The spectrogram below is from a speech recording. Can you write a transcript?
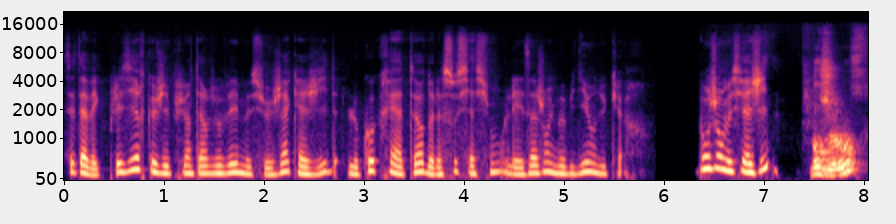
C'est avec plaisir que j'ai pu interviewer Monsieur Jacques Agide, le co-créateur de l'association Les Agents Immobiliers ont du cœur. Bonjour Monsieur Agide. Bonjour.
